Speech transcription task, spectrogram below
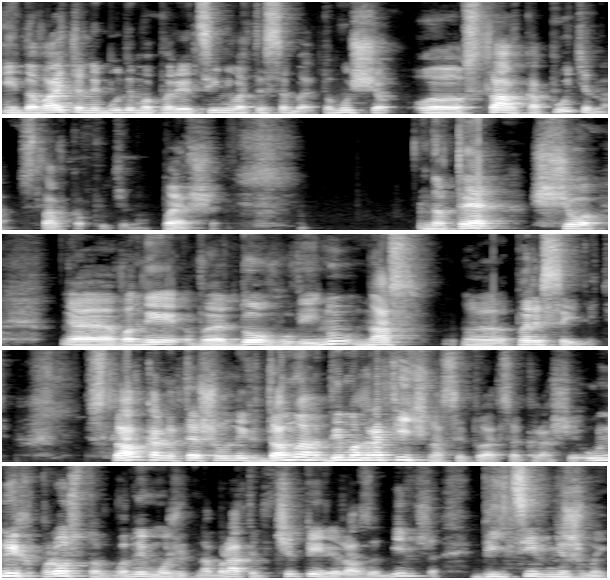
І давайте не будемо переоцінювати себе, тому що е, ставка Путіна, ставка Путіна, перше, на те, що е, вони в довгу війну нас е, пересидять. Ставка на те, що у них демографічна ситуація краще. У них просто вони можуть набрати в 4 рази більше бійців, ніж ми.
